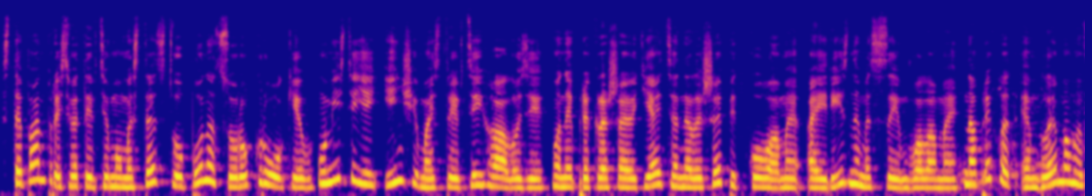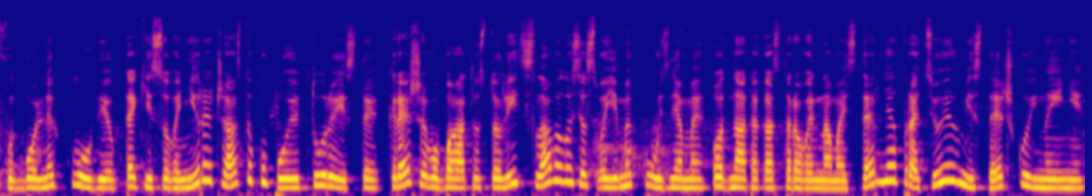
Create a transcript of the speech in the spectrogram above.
Степан присвятив цьому мистецтву понад 40 років. У місті є й інші майстри в цій галузі. Вони прикрашають яйця не лише підковами, а й різними символами, наприклад, емблемами футбольних клубів. Такі сувеніри часто купують туристи. Крешево багато століть славилося своїми кузнями. Одна така старовинна майстерня працює в містечку й нині.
